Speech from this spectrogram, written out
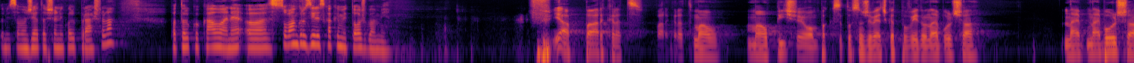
To nisem že to še nikoli vprašala, pa toliko kava. Uh, so vam grozili s kakimi tožbami? Ja, parkrat, parkrat malo mal pišejo, ampak se to sem že večkrat povedal. Najboljša, naj, najboljša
